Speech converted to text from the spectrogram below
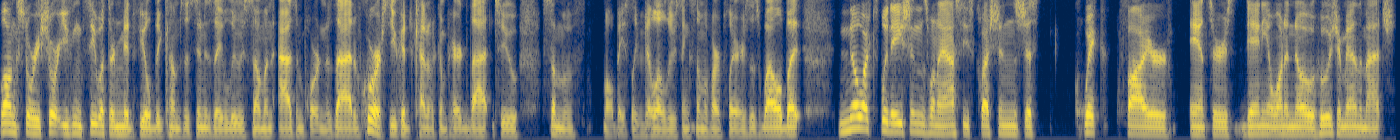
long story short, you can see what their midfield becomes as soon as they lose someone as important as that. Of course, you could kind of compare that to some of, well, basically Villa losing some of our players as well. But no explanations when I ask these questions, just quick fire answers. Danny, I want to know who is your man of the match?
